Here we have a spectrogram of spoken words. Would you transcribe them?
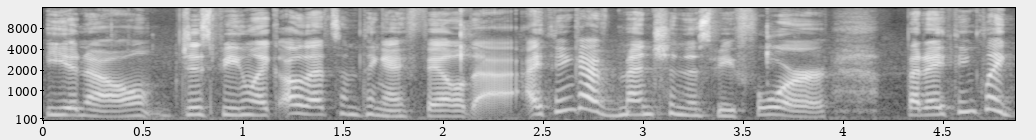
you know just being like oh that's something i failed at. I think i've mentioned this before but i think like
